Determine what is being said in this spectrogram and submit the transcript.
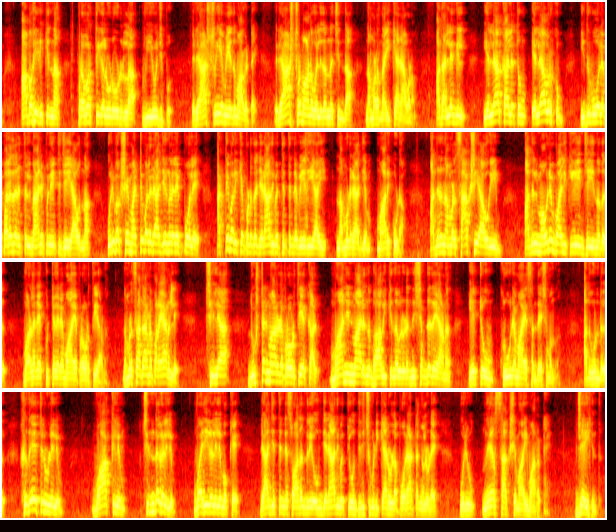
അപഹരിക്കുന്ന പ്രവർത്തികളോടുള്ള വിയോജിപ്പ് രാഷ്ട്രീയം ഏതുമാകട്ടെ രാഷ്ട്രമാണ് വലുതെന്ന ചിന്ത നമ്മളെ നയിക്കാനാവണം. അതല്ലെങ്കിൽ എല്ലാ കാലത്തും എല്ലാവർക്കും ഇതുപോലെ പലതരത്തിൽ മാനിപ്പുലേറ്റ് ചെയ്യാവുന്ന ഒരുപക്ഷെ മറ്റു പല രാജ്യങ്ങളിലെ പോലെ അട്ടിമറിക്കപ്പെടുന്ന ജനാധിപത്യത്തിന്റെ വേദിയായി നമ്മുടെ രാജ്യം മാറിക്കൂടാ. അതിന് നമ്മൾ സാക്ഷിയാവുകയും അതിൽ മൗനം പാലിക്കുകയും ചെയ്യുന്നത് വളരെ കുറ്റകരമായ പ്രവൃത്തിയാണ്. നമ്മൾ സാധാരണ പറയാറില്ലേ ചില ദുഷ്ടന്മാരുടെ പ്രവൃത്തിയേക്കാൾ മാന്യന്മാരെന്ന് ഭാവിക്കുന്നവരുടെ നിശബ്ദതയാണ് ഏറ്റവും ക്രൂരമായ സന്ദേശമെന്ന്. അതുകൊണ്ട് ഹൃദയത്തിനുള്ളിലും വാക്കിലും ചിന്തകളിലും വരികളിലുമൊക്കെ രാജ്യത്തിന്റെ സ്വാതന്ത്ര്യവും ജനാധിപത്യവും തിരിച്ചുപിടിക്കാനുള്ള പോരാട്ടങ്ങളുടെ ഒരു നേർസാക്ഷ്യമായി മാറട്ടെ. ജയ് ഹിന്ദ്.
